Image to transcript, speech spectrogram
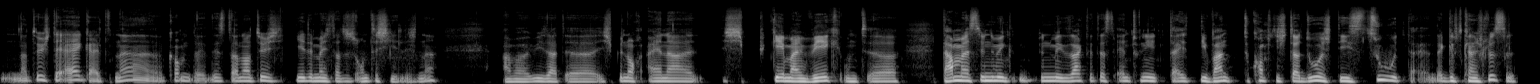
natürlich der Ehrgeiz, ne? Kommt, das ist dann natürlich, jeder Mensch natürlich unterschiedlich, ne? Aber wie gesagt, äh, ich bin auch einer, ich gehe meinen Weg und äh, damals, wenn du, mir, wenn du mir gesagt hättest, Anthony, die Wand, du kommst nicht da durch, die ist zu, da, da gibt es keinen Schlüssel.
